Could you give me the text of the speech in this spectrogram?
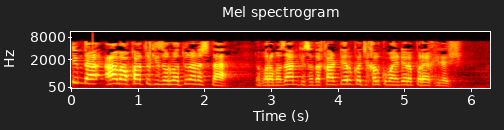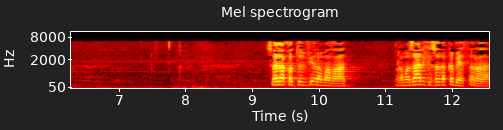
ټیم دا عام اوقاتو کې ضرورتونه نشته په رمضان کې صدقات ډېر کو چې خلکو باندې ډېر پر اخر شي صدقه فی رمضان رمضان کې صدقه بهتره ده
